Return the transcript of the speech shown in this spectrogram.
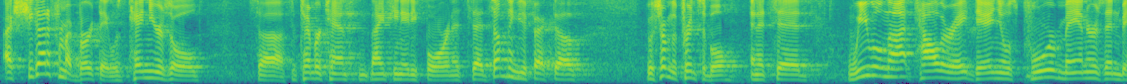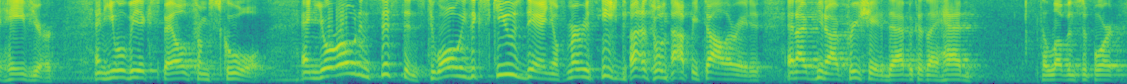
I, she got it for my birthday. It was 10 years old. Uh, September 10th, 1984, and it said something to the effect of, it was from the principal, and it said, we will not tolerate Daniel's poor manners and behavior, and he will be expelled from school and your own insistence to always excuse Daniel from everything he does will not be tolerated. And I, you know, I appreciated that because I had the love and support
